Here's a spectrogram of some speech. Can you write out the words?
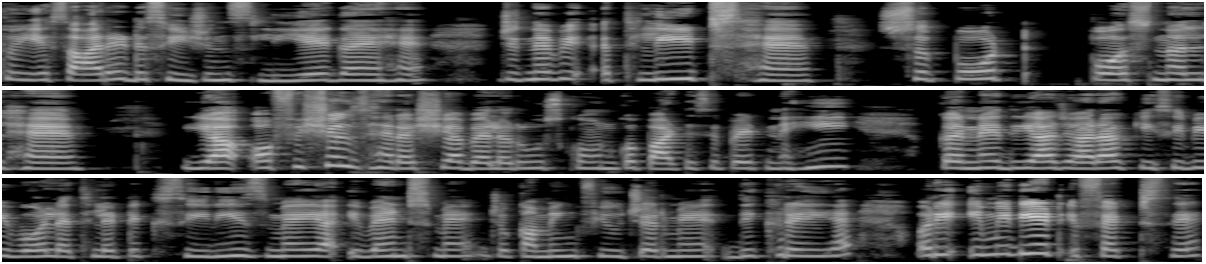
तो ये सारे डिसीजंस लिए गए हैं। जितने भी एथलीट्स हैं सपोर्ट पर्सनल हैं, या ऑफिशियल्स हैं रशिया बेलारूस को उनको पार्टिसिपेट नहीं करने दिया जा रहा किसी भी वर्ल्ड एथलेटिक सीरीज़ में या इवेंट्स में जो कमिंग फ्यूचर में दिख रही है, और ये इमीडिएट इफ़ेक्ट से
